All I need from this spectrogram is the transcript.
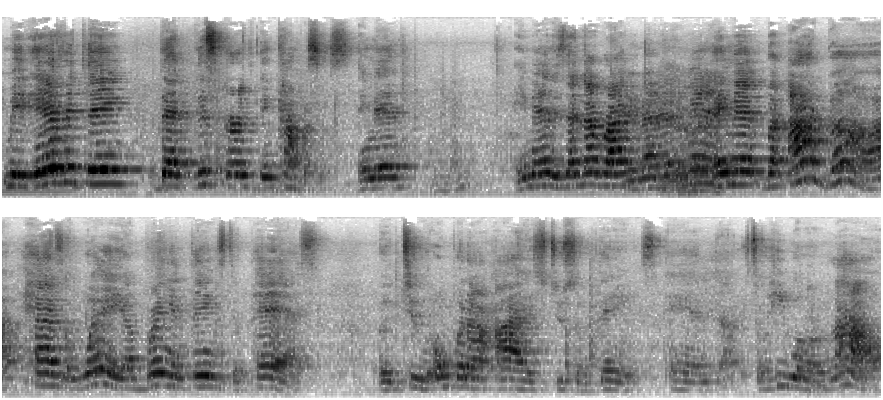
he made everything that this earth encompasses. Amen. Amen. Is that not right? Amen. Amen. But our God has a way of bringing things to pass uh, to open our eyes to some things. And uh, so he will allow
